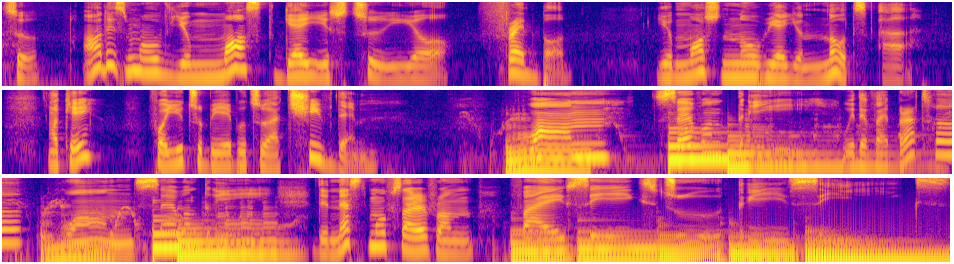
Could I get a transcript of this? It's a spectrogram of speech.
So all this move you must get used to your fretboard. You must know where your notes are okay? For you to be able to achieve them. One seven three. With the vibrato. One seven three. The next move started from five six two three six.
